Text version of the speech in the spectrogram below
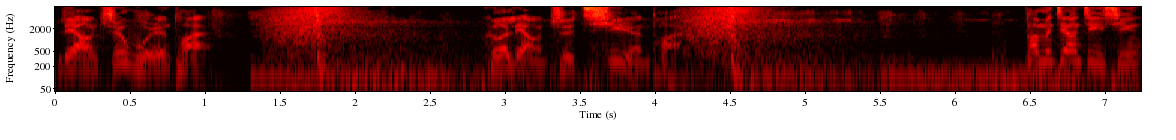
两支五人团和两支七人团。他们将进行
